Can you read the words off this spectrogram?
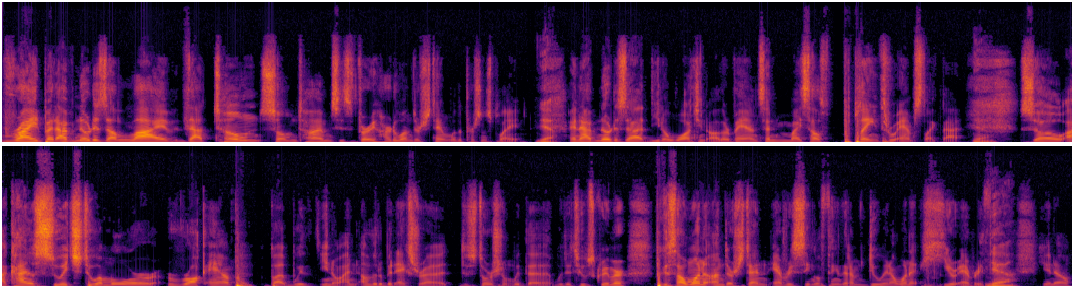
Right, but I've noticed that live, that tone sometimes is very hard to understand what the person's playing. Yeah. And I've noticed that, you know, watching other bands and myself playing through amps like that. Yeah. So I kind of switched to a more rock amp, but with, you know, an, a little bit extra distortion with the with the tube screamer because I want to understand every single thing that I'm doing. I want to hear everything Yeah. you know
